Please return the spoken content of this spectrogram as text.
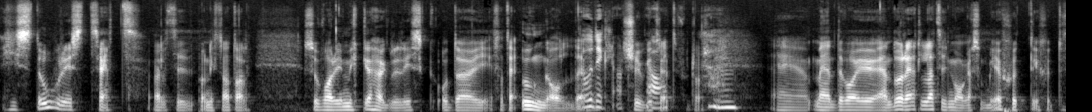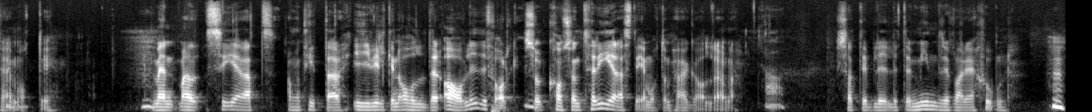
historiskt sett, väldigt tidigt på 1900-talet, så var det mycket högre risk att dö i så att säga, ung ålder. Jo, 20, ja. 30, 40 år. Mm. Eh, men det var ju ändå relativt många som blev 70, 75, 80. Men man ser att om man tittar i vilken ålder avlider folk mm. så koncentreras det mot de höga åldrarna. Ja. Så att det blir lite mindre variation. Mm.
